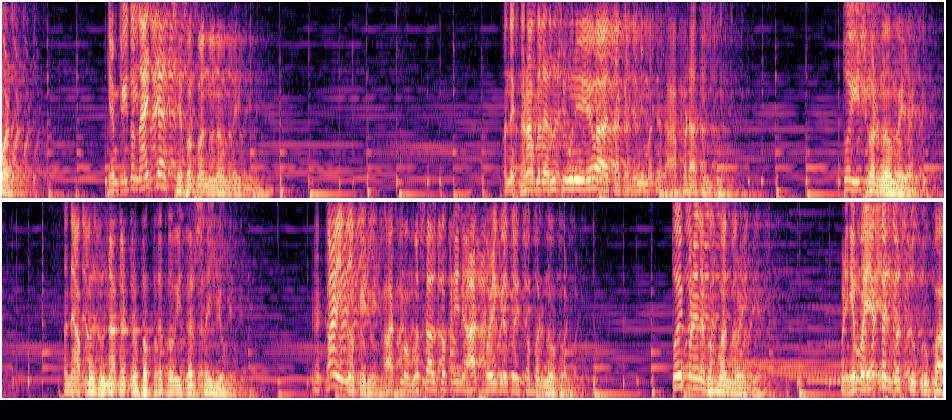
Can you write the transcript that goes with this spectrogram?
મળે? કેમ કે એ તો નાચ્યા જ છે ભગવાનનું નામ લઈને. અને ઘણા બધા ઋષિ મુનિઓ એવા હતા કે જેની માથે રાફડા થઈ ગયા. તો ઈશ્વર ન મળ્યા અને આપણો જુનાગઢનો ભક્ત કવિ દર્શાયો એને કાંઈ ન કર્યું. હાથમાં મસાલ પકડીને હાથ પડી ગયો તોય ખબર ન પડી. તોય પણ એને ભગવાન મળી ગયા. પણ એમાં એક જ વસ્તુ કૃપા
